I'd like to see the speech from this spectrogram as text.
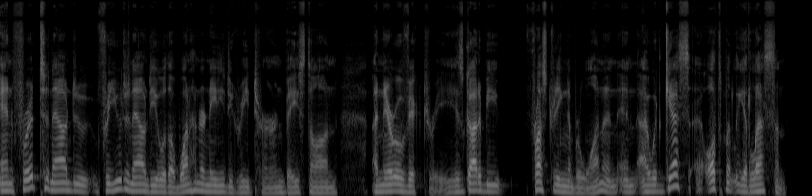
and for it to now do, for you to now deal with a 180 degree turn based on a narrow victory has got to be frustrating. Number one, and and I would guess ultimately a lesson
